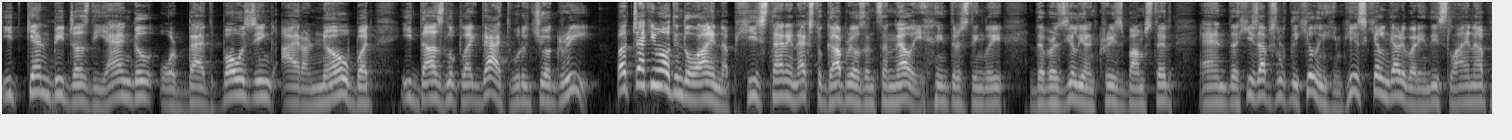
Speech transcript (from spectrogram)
It can be just the angle or bad posing, I don't know, but it does look like that, wouldn't you agree? But check him out in the lineup. He's standing next to Gabriel Zancanelli, interestingly, the Brazilian Chris Bumstead, and he's absolutely killing him. He's killing everybody in this lineup.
